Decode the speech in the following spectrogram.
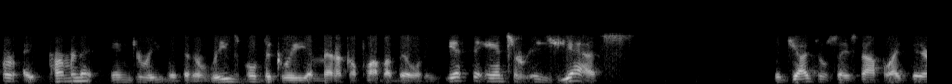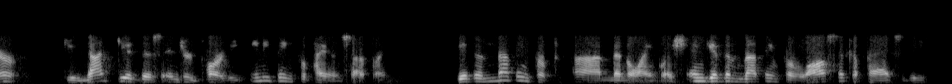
suffer a permanent injury within a reasonable degree of medical probability? If the answer is yes, the judge will say, stop right there. Do not give this injured party anything for pain and suffering. Give them nothing for uh, mental anguish, and give them nothing for loss of capacity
